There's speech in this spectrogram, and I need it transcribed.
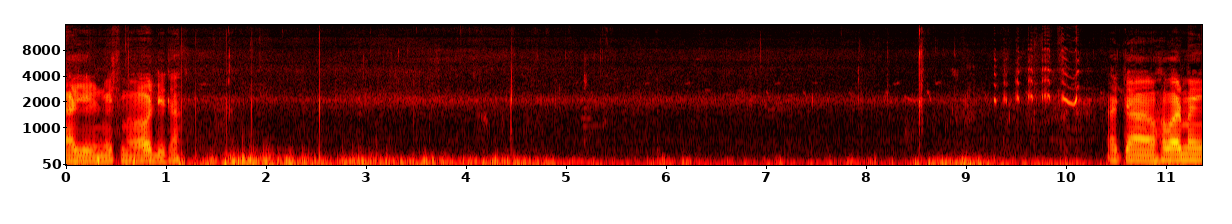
નારિયેળીને વીસમાં વાવી દીધા. અત્યારે સવારમાં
